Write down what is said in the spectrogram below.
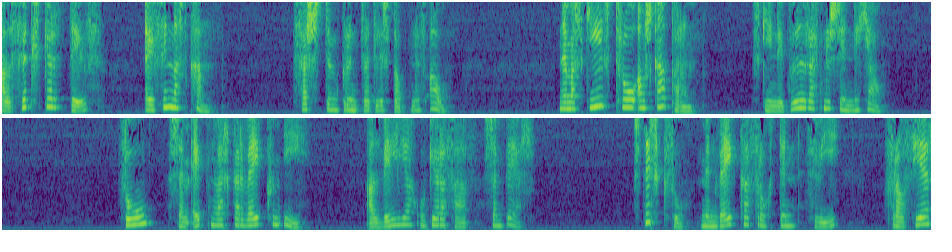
Að fullgjörð digð ei finnast kann, föstum grundvelli stopnuð á. Nefn að skýr trú á skaparan, skýni guðræknu sinni hjá. Þú sem einnverkar veikum í, að vilja og gjöra það sem ber. Styrk þú minn veika þróttin því frá þér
